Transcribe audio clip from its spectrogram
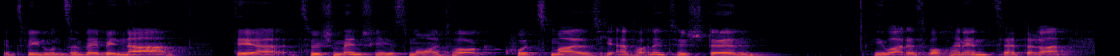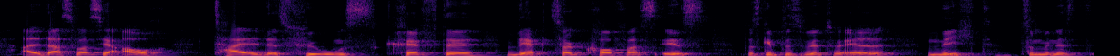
jetzt wie in unserem Webinar, der zwischenmenschliche Smalltalk, kurz mal sich einfach an den Tisch stellen, wie war das Wochenende etc. All das, was ja auch Teil des Führungskräfte-Werkzeugkoffers ist, das gibt es virtuell nicht, zumindest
